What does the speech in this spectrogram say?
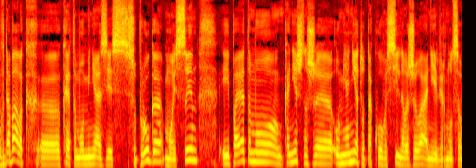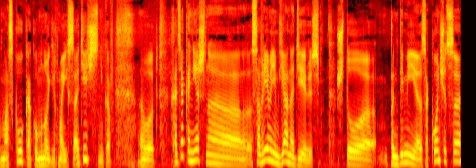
Вдобавок э, к этому у меня здесь супруга, мой сын, и поэтому, конечно же, у меня нету такого сильного желания вернуться в Москву, как у многих моих соотечественников. Вот. Хотя, конечно, со временем я надеюсь, что пандемия закончится,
